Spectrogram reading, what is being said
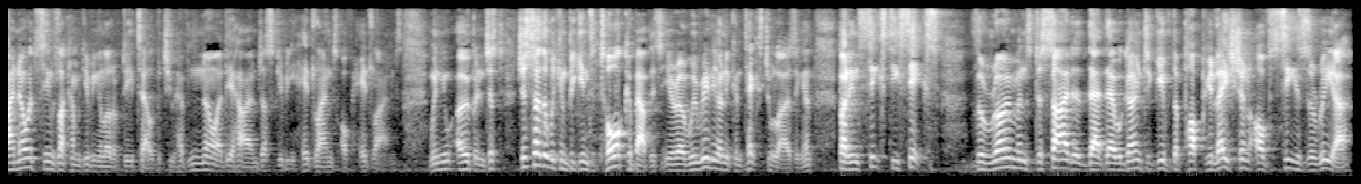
I know it seems like I'm giving a lot of detail, but you have no idea how I'm just giving headlines of headlines. When you open, just, just so that we can begin to talk about this era, we're really only contextualizing it. But in 66, the Romans decided that they were going to give the population of Caesarea,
